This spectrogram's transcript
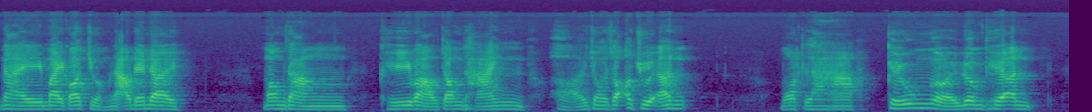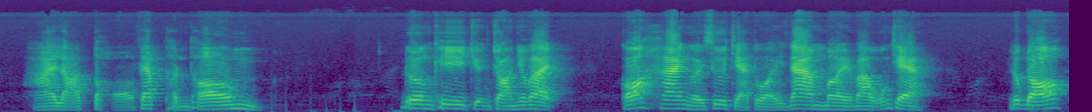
Này mày có trưởng lão đến đây. Mong rằng khi vào trong thành hỏi cho rõ chuyện. Một là cứu người lương thiện, hai là tỏ phép thần thông. Đương khi chuyện trò như vậy, có hai người sư trẻ tuổi ra mời vào uống chè. Lúc đó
